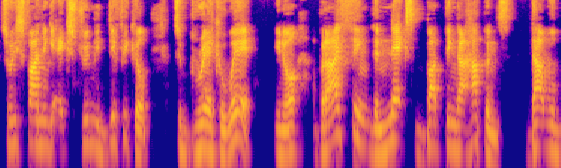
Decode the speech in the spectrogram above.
So he's finding it extremely difficult to break away, you know. But I think the next bad thing that happens, that will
